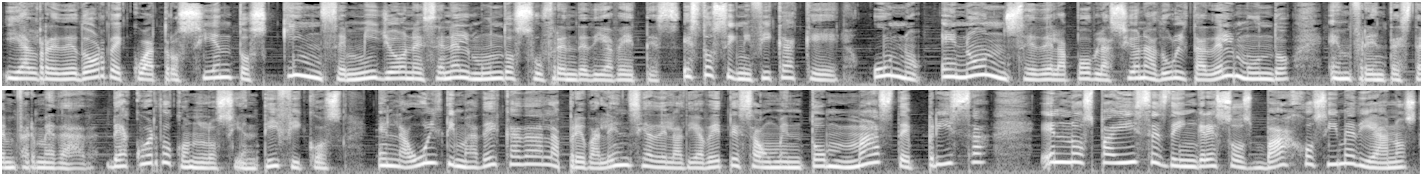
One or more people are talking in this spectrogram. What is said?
y alrededor de 415 millones en el mundo sufren de diabetes. Esto significa que uno en 11 de la población adulta del mundo enfrenta esta enfermedad. De acuerdo con los científicos, en la última década la prevalencia de la diabetes aumentó más deprisa en los países de ingresos bajos y medianos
